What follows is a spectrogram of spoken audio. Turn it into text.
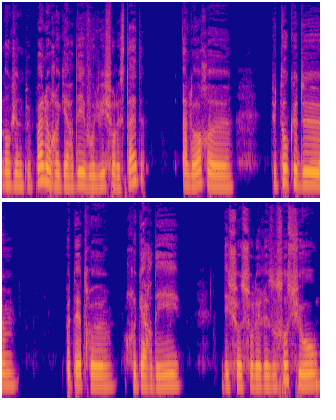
donc je ne peux pas le regarder évoluer sur le stade. Alors, euh, plutôt que de peut-être euh, regarder des choses sur les réseaux sociaux,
